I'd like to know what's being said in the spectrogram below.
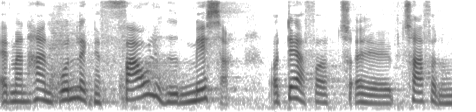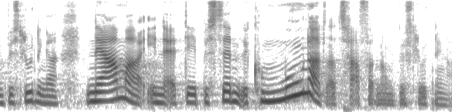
at man har en grundlæggende faglighed med sig, og derfor øh, træffer nogle beslutninger, nærmere end at det er bestemte kommuner, der træffer nogle beslutninger.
